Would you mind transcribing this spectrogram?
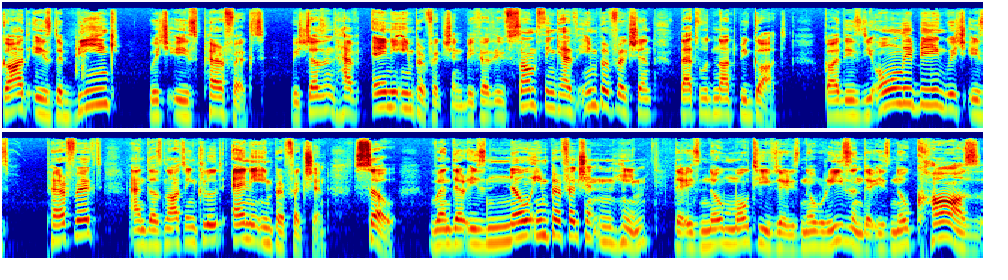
God is the being which is perfect, which doesn't have any imperfection. Because if something has imperfection, that would not be God. God is the only being which is perfect and does not include any imperfection. So, when there is no imperfection in him, there is no motive, there is no reason, there is no cause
